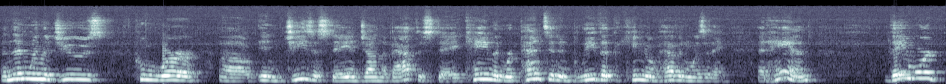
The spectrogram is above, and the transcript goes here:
And then when the Jews who were uh, in Jesus' day, and John the Baptist's day, came and repented and believed that the kingdom of heaven was at, at hand, they weren't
